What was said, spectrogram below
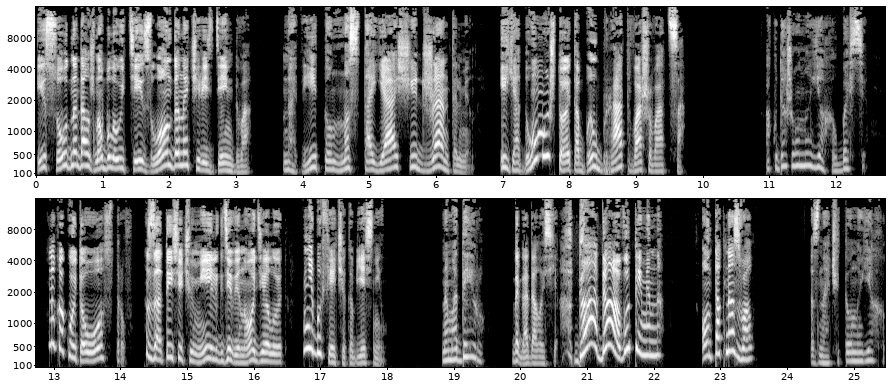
и судно должно было уйти из Лондона через день-два. На вид он настоящий джентльмен, и я думаю, что это был брат вашего отца. А куда же он уехал, Бесси? На какой-то остров, за тысячу миль, где вино делают. Мне буфетчик объяснил. На Мадейру, догадалась я. Да, да, вот именно. Он так назвал. Значит, он уехал.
